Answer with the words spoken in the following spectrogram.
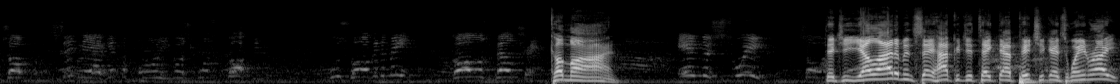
So sitting there, I get the phone. He goes, he wants to talk to you. Who's talking to me? Carlos Beltran. Come on. In the suite. So Did you yell at him and say, How could you take that pitch against Wainwright?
